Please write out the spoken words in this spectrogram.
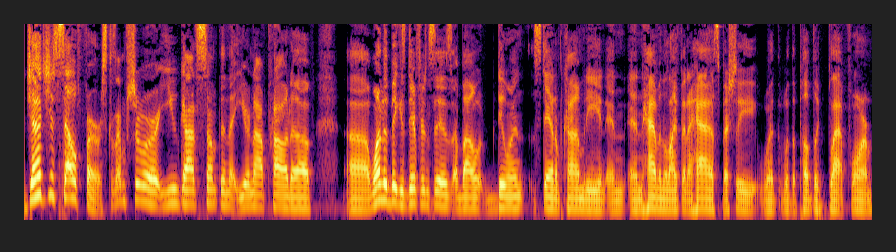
judge yourself first, because I'm sure you got something that you're not proud of. Uh, one of the biggest differences about doing stand up comedy and, and, and having the life that I have, especially with, with a public platform,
